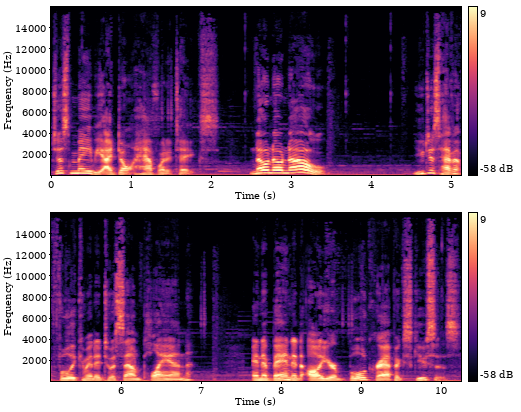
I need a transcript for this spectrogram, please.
just maybe, I don't have what it takes. No, no, no! You just haven't fully committed to a sound plan and abandoned all your bullcrap excuses.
